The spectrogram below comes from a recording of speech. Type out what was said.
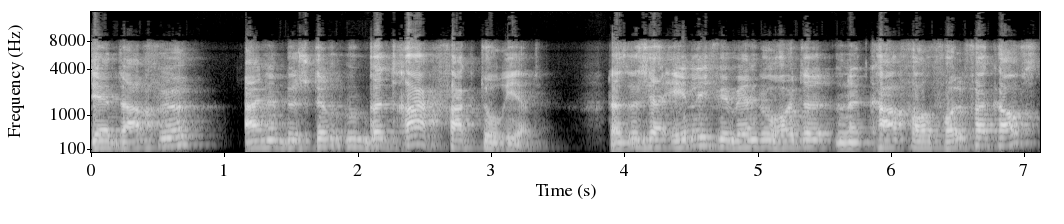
der dafür einen bestimmten Betrag faktoriert. Das ist ja ähnlich wie wenn du heute eine KV voll verkaufst.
